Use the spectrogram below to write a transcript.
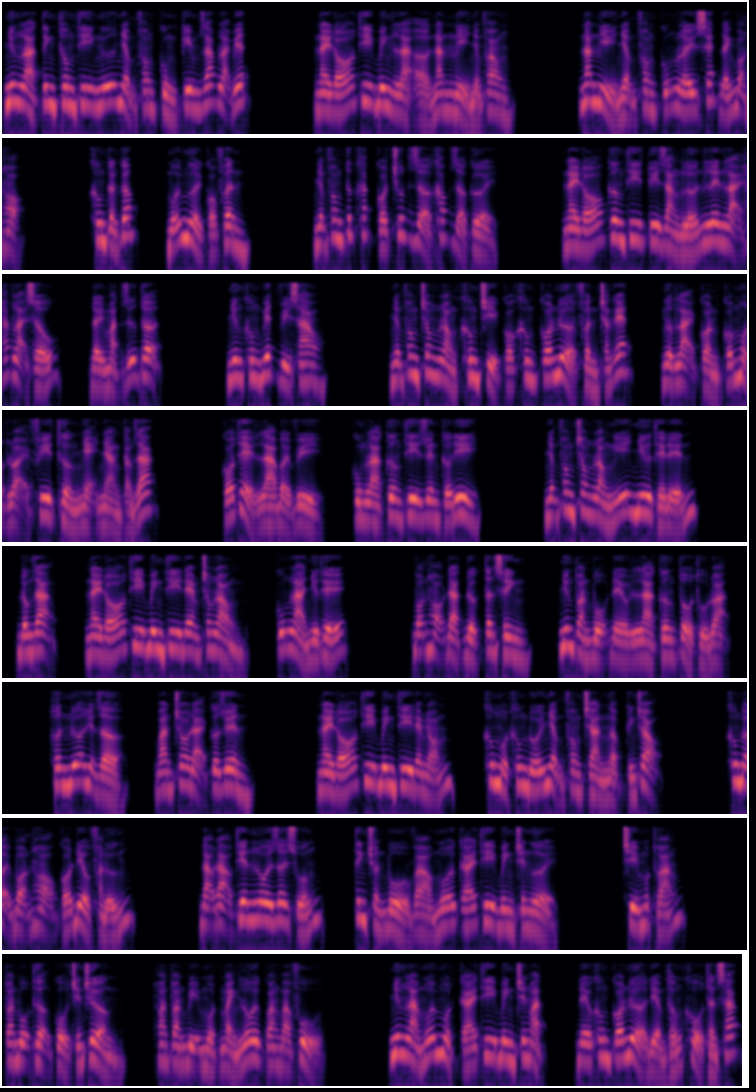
Nhưng là tinh thông thi ngữ nhậm phong cùng kim giáp lại biết. Này đó thi binh là ở năn nỉ nhậm phong. Năn nỉ nhậm phong cũng lấy xét đánh bọn họ. Không cần cấp, mỗi người có phân. Nhậm phong tức khắc có chút dở khóc dở cười. Này đó cương thi tuy rằng lớn lên lại hắc lại xấu, đầy mặt dữ tợn. Nhưng không biết vì sao. Nhậm phong trong lòng không chỉ có không có nửa phần chán ghét, ngược lại còn có một loại phi thường nhẹ nhàng cảm giác. Có thể là bởi vì, cùng là cương thi duyên cớ đi. Nhậm phong trong lòng nghĩ như thế đến. Đồng dạng, này đó thi binh thi đem trong lòng, cũng là như thế. Bọn họ đạt được tân sinh, nhưng toàn bộ đều là cương tổ thủ đoạn. Hơn nữa hiện giờ, ban cho đại cơ duyên. Này đó thi binh thi đem nhóm, không một không đối nhậm phong tràn ngập kính trọng. Không đợi bọn họ có điều phản ứng. Đạo đạo thiên lôi rơi xuống, tinh chuẩn bổ vào mỗi cái thi binh trên người. Chỉ một thoáng, toàn bộ thượng cổ chiến trường, hoàn toàn bị một mảnh lôi quang bao phủ. Nhưng là mỗi một cái thi binh trên mặt, đều không có nửa điểm thống khổ thần sắc.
